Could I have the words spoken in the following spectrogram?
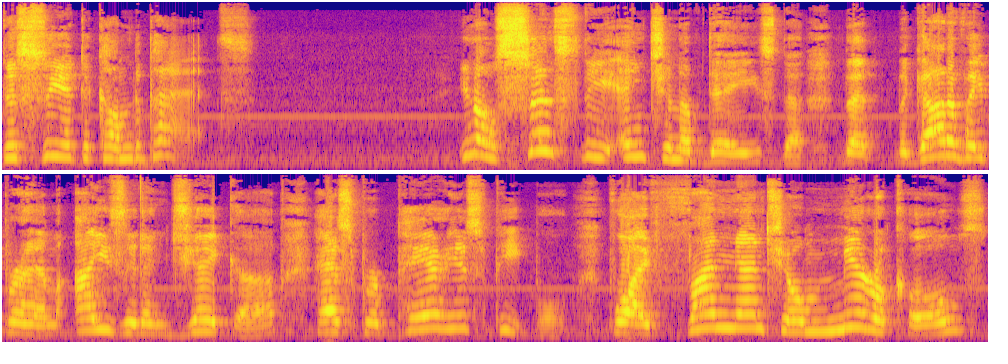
to see it to come to pass. You know, since the ancient of days, the, the, the God of Abraham, Isaac, and Jacob has prepared his people for a financial miracles,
